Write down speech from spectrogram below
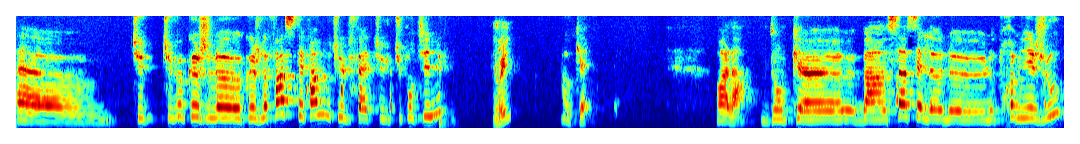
Euh, tu, veux que je, le, que je le fasse, Stéphane, ou tu le fais? Tu, continues? Oui. Ok. Voilà, donc euh, ben, ça c'est le, premier jour.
